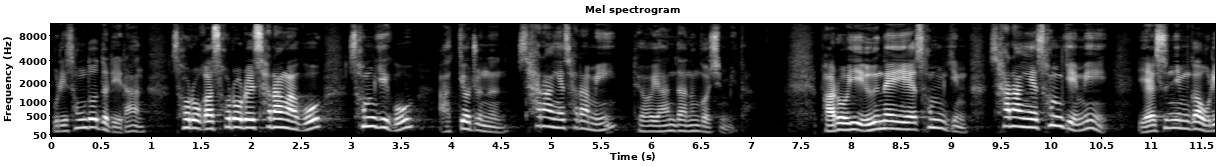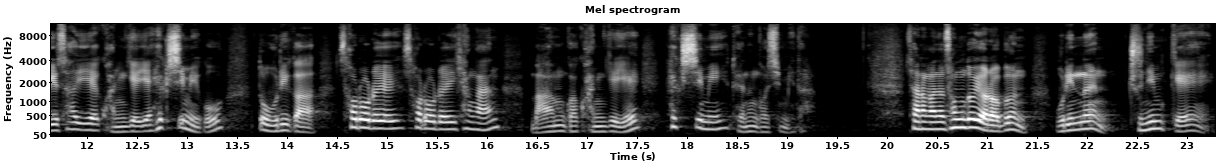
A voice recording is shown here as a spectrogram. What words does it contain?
우리 성도들이란 서로가 서로를 사랑하고 섬기고 아껴주는 사랑의 사람이 되어야 한다는 것입니다. 바로 이 은혜의 섬김, 사랑의 섬김이 예수님과 우리 사이의 관계의 핵심이고 또 우리가 서로를 서로를 향한 마음과 관계의 핵심이 되는 것입니다. 사랑하는 성도 여러분, 우리는 주님께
